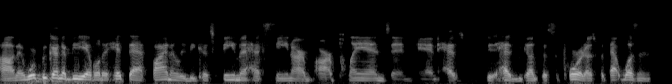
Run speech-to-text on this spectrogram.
Um, and we're going to be able to hit that finally because FEMA has seen our, our plans and, and has, has begun to support us, but that wasn't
